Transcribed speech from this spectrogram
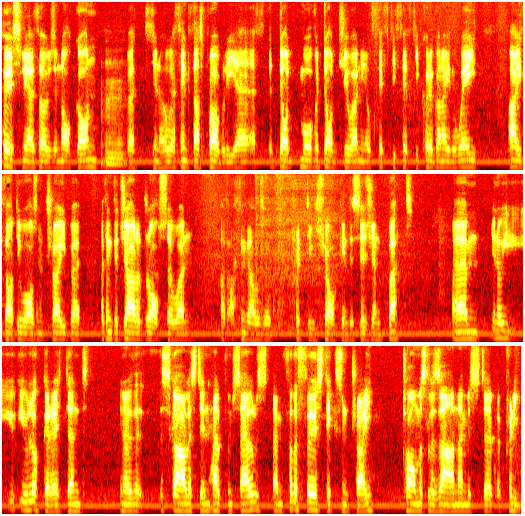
Personally, I thought it was a knock on, mm. but you know, I think that's probably a, a dod, more of a dodgy one. You know, 50-50 could have gone either way. I thought it wasn't a try, but I think the Rosser one I, I think that was a pretty shocking decision. But um, you know, you, you look at it, and you know the, the Scarlets didn't help themselves. Um, for the first Dixon try, Tomas Lezana missed a, a pretty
